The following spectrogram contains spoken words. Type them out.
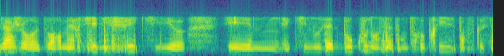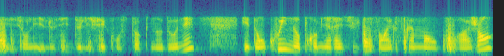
là, je dois remercier l'IFE qui, euh, et, qui nous aide beaucoup dans cette entreprise parce que c'est sur le site de l'IFE qu'on stocke nos données. Et donc oui, nos premiers résultats sont extrêmement encourageants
